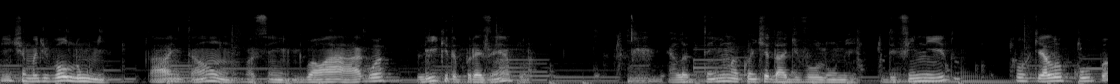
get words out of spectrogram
A gente chama de volume, tá? Então, assim, igual a água, líquida, por exemplo, ela tem uma quantidade de volume definido porque ela ocupa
